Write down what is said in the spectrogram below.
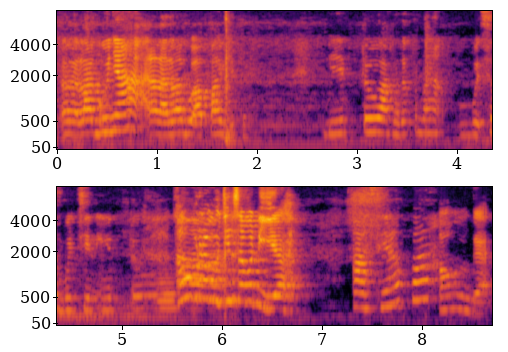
eh, lagunya lagu apa gitu. Gitu, aku tuh pernah bu- sebutin itu. Kamu pernah bucin sama dia? Ah siapa? Oh enggak.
